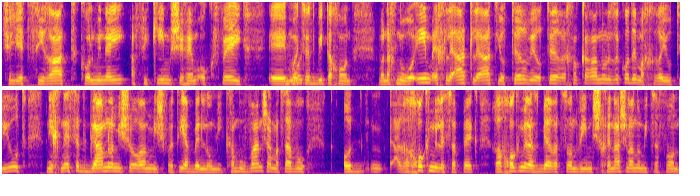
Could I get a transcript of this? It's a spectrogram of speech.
של יצירת כל מיני אפיקים שהם עוקפי אה, מועצת ביטחון, ואנחנו רואים איך לאט לאט יותר ויותר יותר, איך קראנו לזה קודם, אחריותיות, נכנסת גם למישור המשפטי הבינלאומי. כמובן שהמצב הוא עוד רחוק מלספק, רחוק מלהשביע רצון, ועם שכנה שלנו מצפון,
